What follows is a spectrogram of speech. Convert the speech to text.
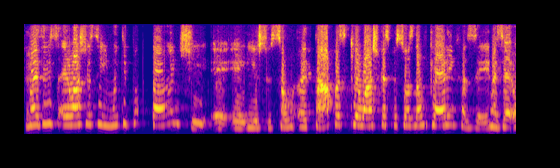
Mas isso, eu acho assim muito importante é, é isso. São etapas que eu acho que as pessoas não querem fazer, mas eu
